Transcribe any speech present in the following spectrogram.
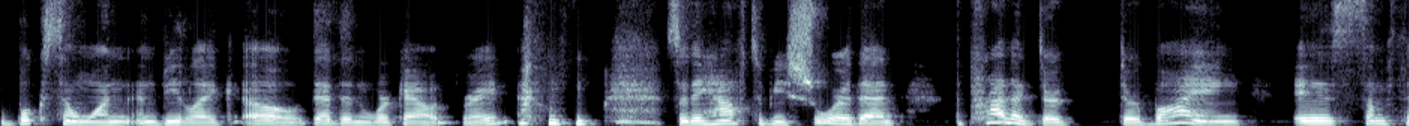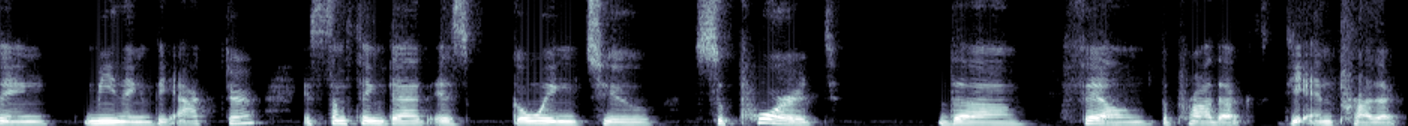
book someone and be like oh that didn't work out right? So they have to be sure that the product they're they're buying is something meaning the actor is something that is going to support the film the product the end product.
